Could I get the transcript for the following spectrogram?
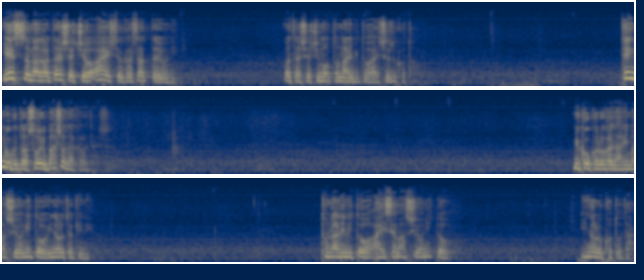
イエス様が私たちを愛してくださったように私たちも隣人を愛すること。天国とはそういう場所だからです。御心がなりますようにと祈るときに隣人を愛せますようにと祈ることだ。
